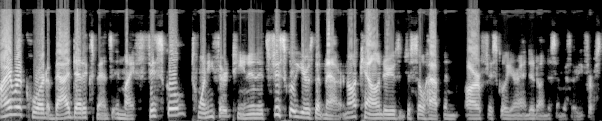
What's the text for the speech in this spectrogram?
I record a bad debt expense in my fiscal 2013, and it's fiscal years that matter, not calendar years, it just so happened our fiscal year ended on December 31st.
